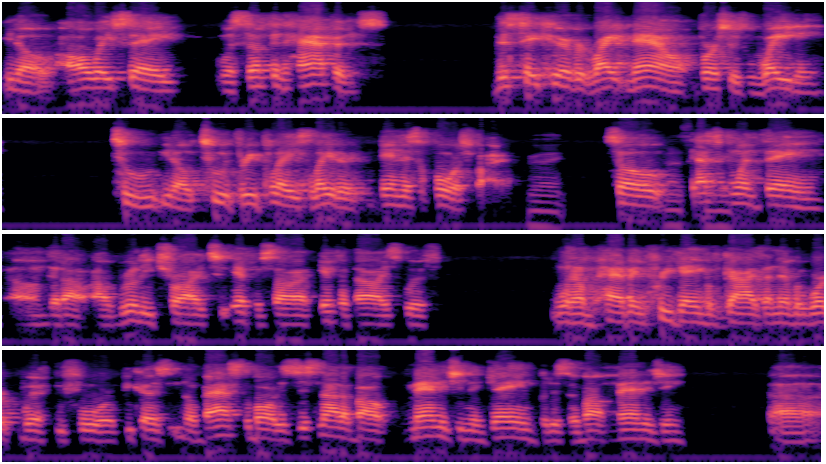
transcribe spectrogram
You know, always say when something happens, let's take care of it right now versus waiting to, you know, two or three plays later, then it's a forest fire. Right. So that's, that's one thing um, that I, I, really try to emphasize empathize with when I'm having pregame with guys I never worked with before, because you know basketball is just not about managing the game, but it's about managing uh,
